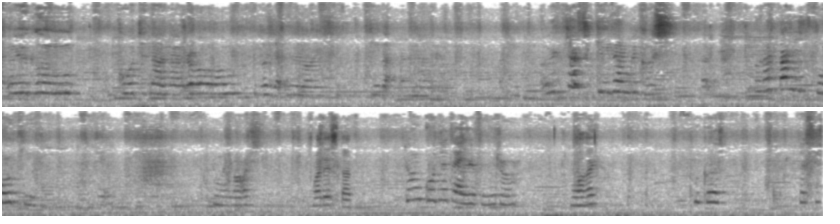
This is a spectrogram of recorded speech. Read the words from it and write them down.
We're going to go to the room because we want to see the another. We just see them because but I thought it's funky. Oh my gosh. What is that? Don't go to the elevator Why? because this is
